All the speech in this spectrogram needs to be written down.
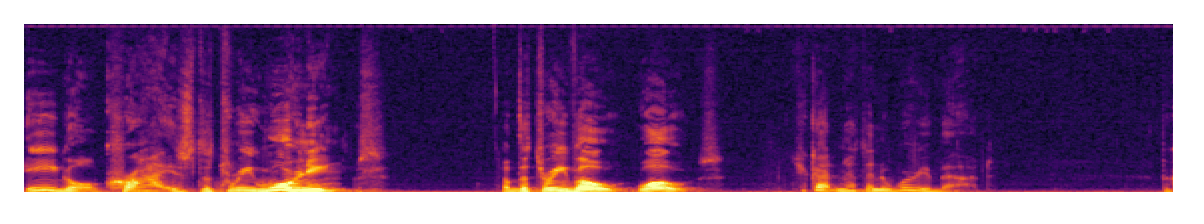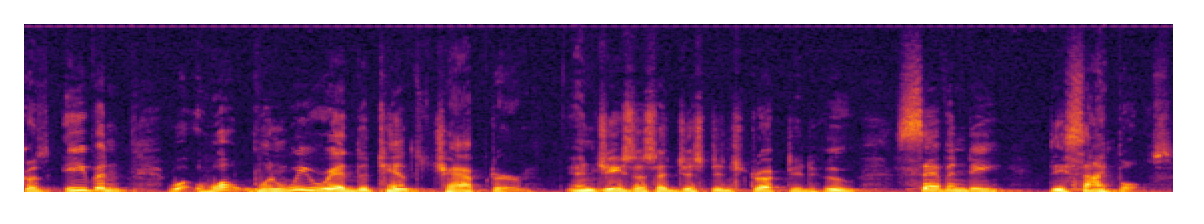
eagle cries the three warnings of the three vote woes, you've got nothing to worry about. Because even what, what, when we read the 10th chapter, and Jesus had just instructed who? 70 disciples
